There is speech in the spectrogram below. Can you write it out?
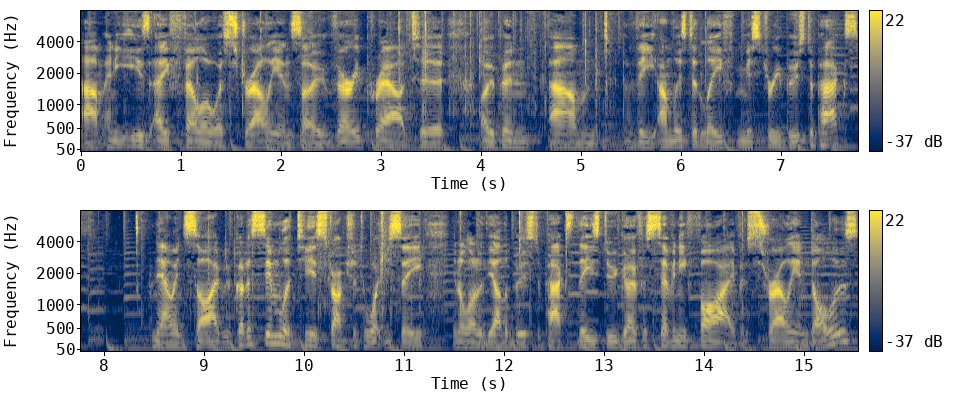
um, and he is a fellow Australian. So, very proud to open um, the Unlisted Leaf mystery booster packs. Now inside, we've got a similar tier structure to what you see in a lot of the other booster packs. These do go for 75 Australian dollars.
